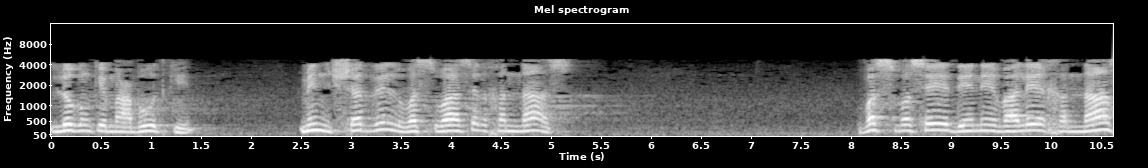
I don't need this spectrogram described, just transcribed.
لوگوں کے معبود کی۔ من شر الوسواس الخناس۔ وسوسے دینے والے خناس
